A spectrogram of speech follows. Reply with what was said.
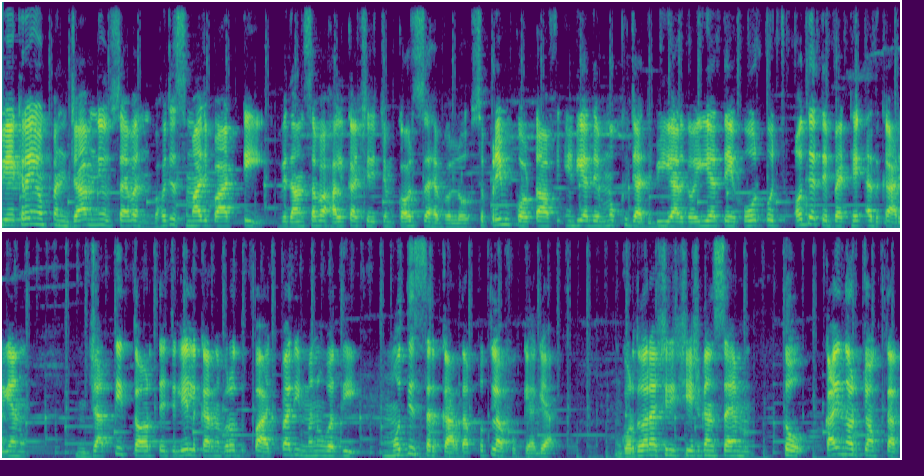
ਵੇਖ ਰਹੇ ਹੋ ਪੰਜਾਬ ਨਿਊਜ਼ 7 ਬਹੁਜਨ ਸਮਾਜ ਪਾਰਟੀ ਵਿਧਾਨ ਸਭਾ ਹਲਕਾ ਸ਼੍ਰੀ ਚਮਕੌਰ ਸਾਹਿਬ ਵੱਲੋਂ ਸੁਪਰੀਮ ਕੋਰਟ ਆਫ ਇੰਡੀਆ ਦੇ ਮੁੱਖ ਜੱਜ ਬੀ ਆਰ ਗਵਈਆ ਤੇ ਹੋਰ ਉੱਚ ਅਹੁਦੇ ਤੇ ਬੈਠੇ ਅਧਿਕਾਰੀਆਂ ਨੂੰ ਜਾਤੀ ਤੌਰ ਤੇ ਜਲੀਲ ਕਰਨ ਵਿਰੁੱਧ ਭਾਜਪਾ ਦੀ ਮਨੁਵੱਧੀ ਮੋਦੀ ਸਰਕਾਰ ਦਾ ਪੁਤਲਾ ਫੂਕਿਆ ਗਿਆ। ਗੁਰਦੁਆਰਾ ਸ਼੍ਰੀ ਸ਼ੀਸ਼ਗੰਜ ਸਾਹਿਬ ਤੋਂ ਕਾਇਨੌਰ ਚੌਕ ਤੱਕ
